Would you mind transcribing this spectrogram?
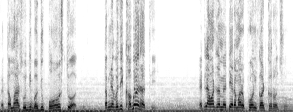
કે તમારા સુધી બધું પહોંચતું હતું. તમને બધી ખબર હતી. એટલા માટે તમે અત્યારે અમારો ફોન કટ કરો છો.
